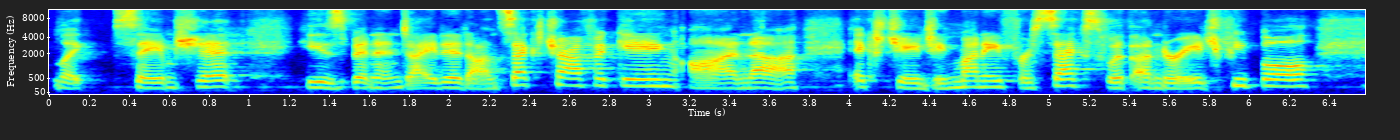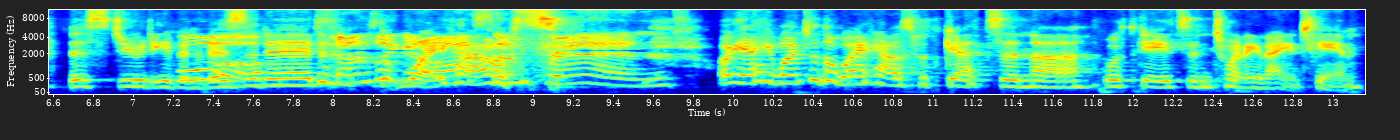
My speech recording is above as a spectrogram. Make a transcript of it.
like same shit. He's been indicted on sex trafficking, on uh, exchanging money for sex with underage people. This dude even cool. visited sounds like the White awesome House. Friend. Oh yeah, he went to the White House with Gaetz and uh, with Gaetz in 2019.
